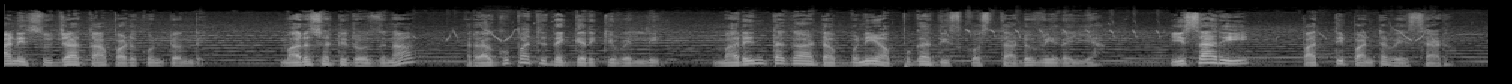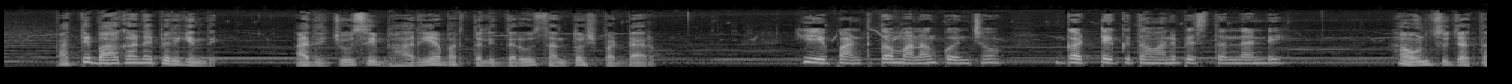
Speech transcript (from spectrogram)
అని సుజాత పడుకుంటుంది. మరుసటి రోజున రఘుపతి దగ్గరికి వెళ్ళి మరింతగా డబ్బుని అప్పుగా తీసుకొస్తాడు వీరయ్య. ఈసారి పత్తి పంట వేశాడు. పత్తి బాగానే పెరిగింది. అది చూసి భార్యాభర్తలిద్దరూ సంతోషపడ్డారు. ఈ పంటతో మనం కొంచెం గట్టెక్కుతామనిపిస్తుందండి అవును సుజాత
